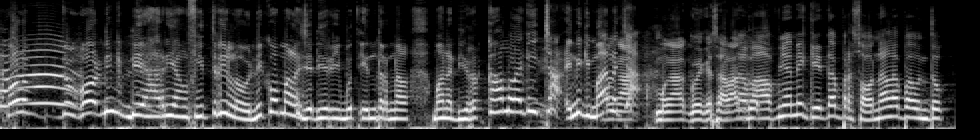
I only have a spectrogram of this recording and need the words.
kalau tuh kok ini di hari yang fitri loh. Ini kok malah jadi ribut internal. Mana direkam lagi, Cak? Ini gimana, Menga- Cak? mengakui kesalahan tuh maafnya nih kita personal apa untuk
